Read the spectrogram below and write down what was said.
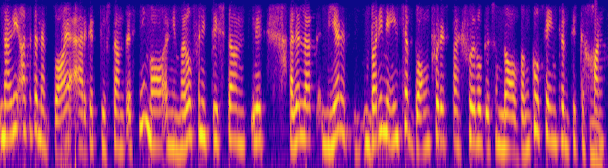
nou nie as dit in 'n baie erge toestand is nie, maar in die middel van die toestand, jy weet, hulle laat meer wat die mense bang vir is byvoorbeeld is om na 'n winkelsentrum toe te gaan. Hmm.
